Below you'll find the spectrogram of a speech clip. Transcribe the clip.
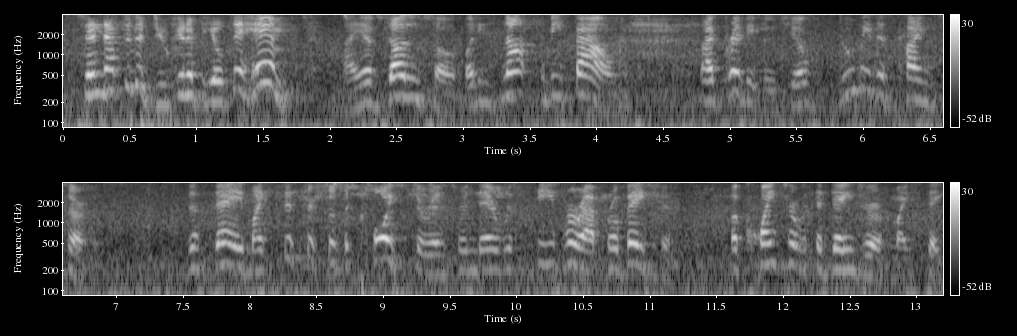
Send after the Duke and appeal to him. I have done so, but he's not to be found. I prithee, Lucio, do me this kind service. This day my sister should the cloister enter and there receive her approbation, acquaint her with the danger of my state,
